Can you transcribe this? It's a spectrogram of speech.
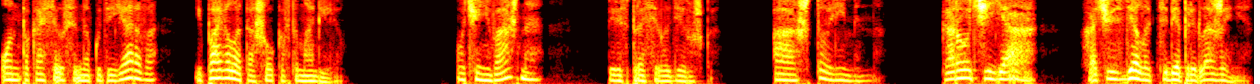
Он покосился на Кудеярова, и Павел отошел к автомобилю. «Очень важное?» — переспросила девушка. «А что именно?» «Короче, я хочу сделать тебе предложение».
